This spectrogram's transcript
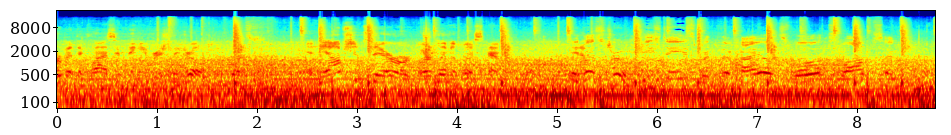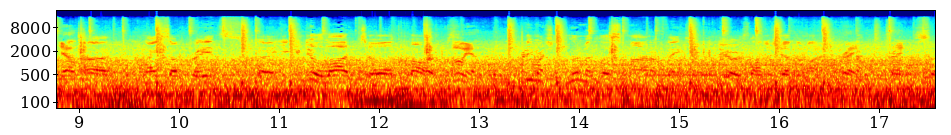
car, but the classic thing you originally drove. And the options there are, are limitless now. And that's true. These days, with the coyote swa- swaps and Yeah. uh, nice upgrades, uh, you can do a lot to old cars. Oh yeah, Pretty much a limitless amount of things you can do as long as you have the money. right, right. So,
